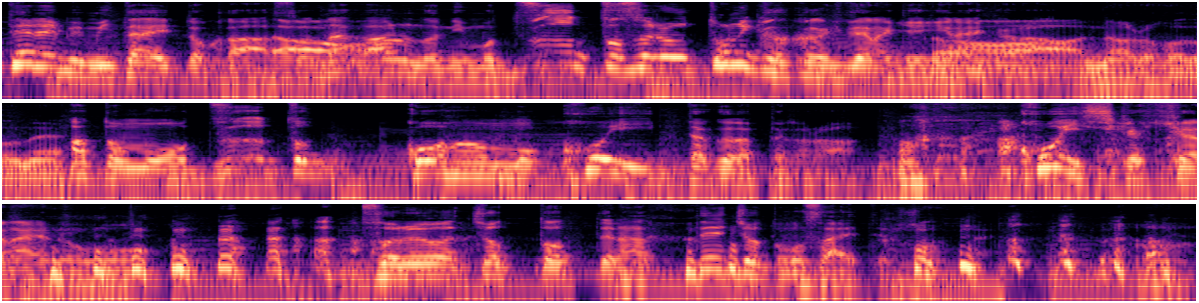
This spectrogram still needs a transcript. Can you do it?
テレビ見たいとかそうなんかあるのにもうずっとそれをとにかくかけてなきゃいけないかあらーなるほどね。あともうずっと後半もう恋一択だったから 恋しか聞かないのもう。それはちょっとってなってちょっと抑えてる状態。ま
